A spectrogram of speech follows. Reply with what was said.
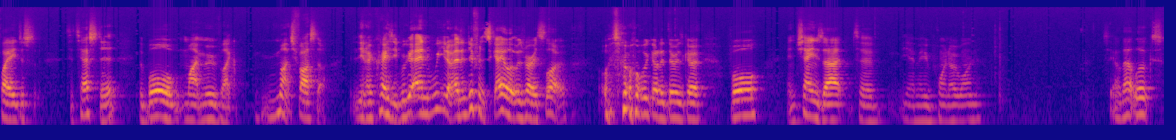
play just to test it, the ball might move like much faster you know, crazy. And we, you know, at a different scale, it was very slow. So all we got to do is go ball and change that to, yeah, maybe 0.01. See how that looks?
